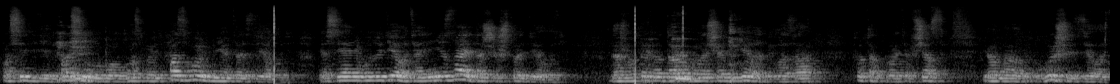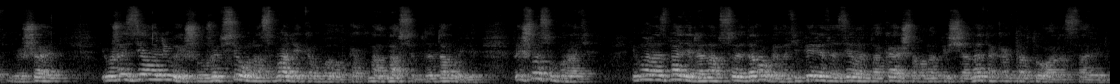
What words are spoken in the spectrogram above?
последний день просил Бога, Господи, позволь мне это сделать. Если я не буду делать, они не знают дальше, что делать. Даже вот эту дорогу начали делать, глаза, кто-то против. Сейчас ее надо выше сделать, мешает. И уже сделали выше, уже все у нас валиком было, как на нас для дороги. Пришлось убрать. И мы разгадили, она своей дорогой, но теперь это сделаем такая, чтобы она песчаная, это как тротуар оставили.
